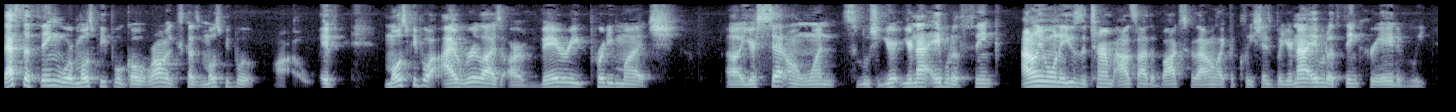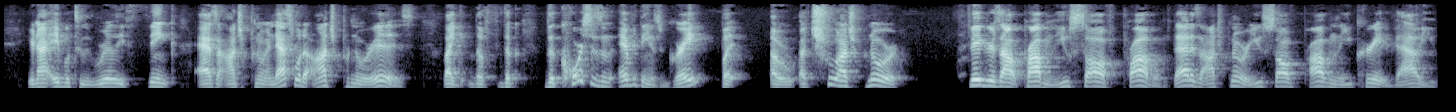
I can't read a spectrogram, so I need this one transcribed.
that's the thing where most people go wrong because most people if most people i realize are very pretty much uh, you're set on one solution. You're, you're not able to think I don't even want to use the term outside the box because I don't like the cliches, but you're not able to think creatively. You're not able to really think as an entrepreneur. And that's what an entrepreneur is. Like the the the courses and everything is great, but a, a true entrepreneur figures out problems. You solve problems. That is an entrepreneur. You solve problems and you create value.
